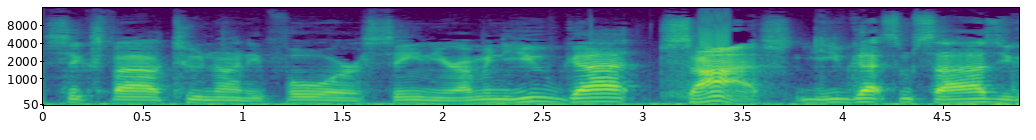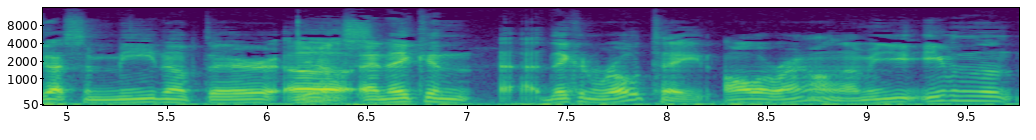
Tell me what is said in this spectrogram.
Donis Boone, 6'5", 294, senior. I mean, you've got size. you've got some size, you got some meat up there, uh, Yes. and they can uh, they can rotate all around. I mean, you, even the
